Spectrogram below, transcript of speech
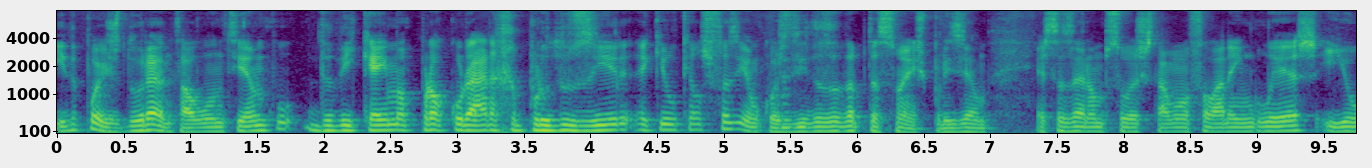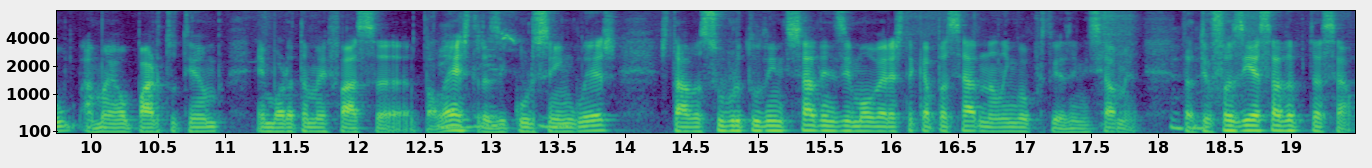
E depois, durante algum tempo, dediquei-me a procurar reproduzir aquilo que eles faziam, com as devidas adaptações. Por exemplo, estas eram pessoas que estavam a falar em inglês e eu, a maior parte do tempo, embora também faça palestras e cursos em inglês, estava sobretudo interessado em desenvolver esta capacidade na língua portuguesa, inicialmente. Portanto, eu fazia essa adaptação.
